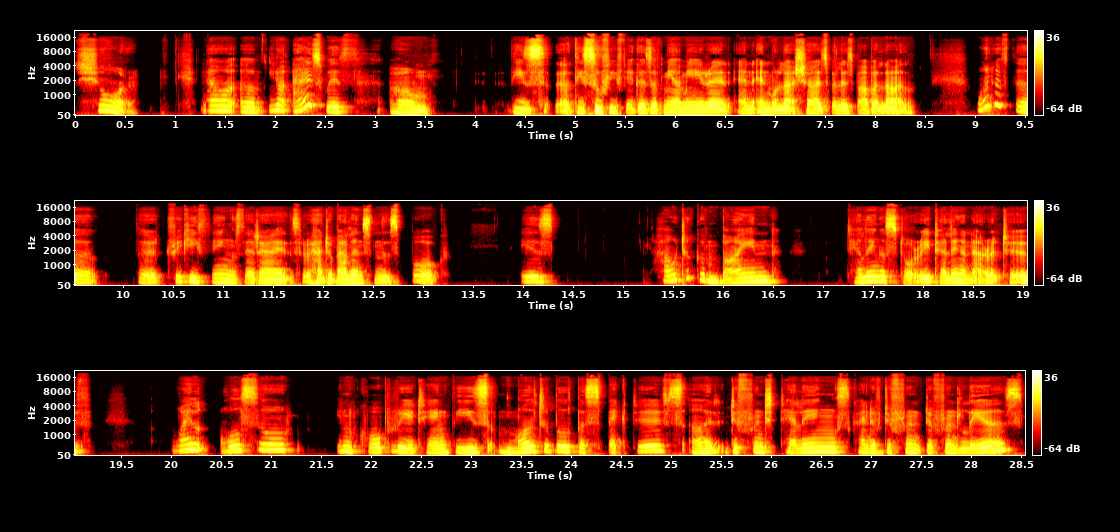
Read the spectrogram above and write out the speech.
Sure. Now, you know, as with um, these uh, these Sufi figures of Mian Mir and, and, and Mullah Shah as well as Baba Lal. One of the the tricky things that I sort of had to balance in this book is how to combine telling a story, telling a narrative, while also incorporating these multiple perspectives, uh, different tellings, kind of different different layers.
